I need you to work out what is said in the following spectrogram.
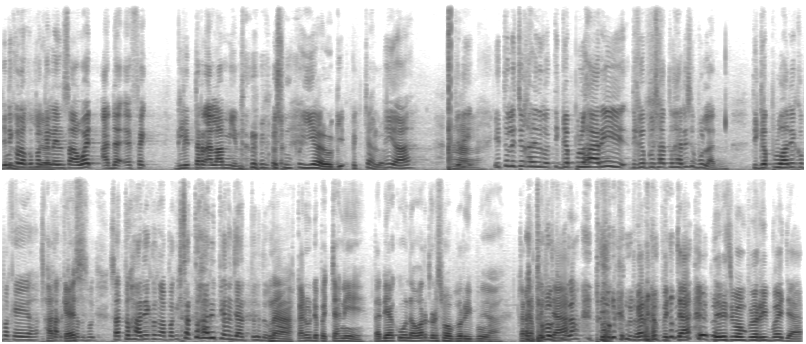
Jadi Oh kalau aku iya. pakai lensa wide ada efek glitter alamin. Oh, sumpah iya loh, pecah loh. iya. Jadi Ah. itu lucu kali tuh 30 hari, 31 hari sebulan. 30 hari aku pakai Hard case. satu, satu hari aku nggak pakai, satu hari itu yang jatuh tuh. Nah, kan udah pecah nih. Tadi aku nawar 250 ribu. Iya. Karena pecah. kurang, kurang. karena pecah jadi 90 ribu aja.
